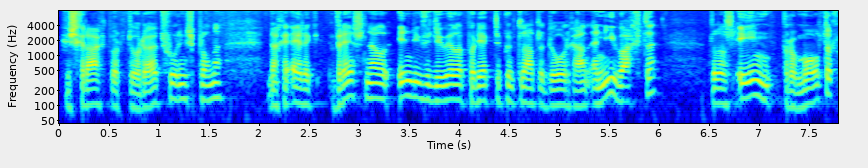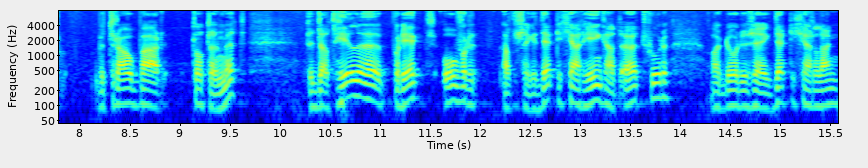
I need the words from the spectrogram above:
geschraagd wordt door uitvoeringsplannen, dat je eigenlijk vrij snel individuele projecten kunt laten doorgaan en niet wachten tot als één promotor, betrouwbaar tot en met, dat hele project over, laten we zeggen, 30 jaar heen gaat uitvoeren, waardoor dus eigenlijk 30 jaar lang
